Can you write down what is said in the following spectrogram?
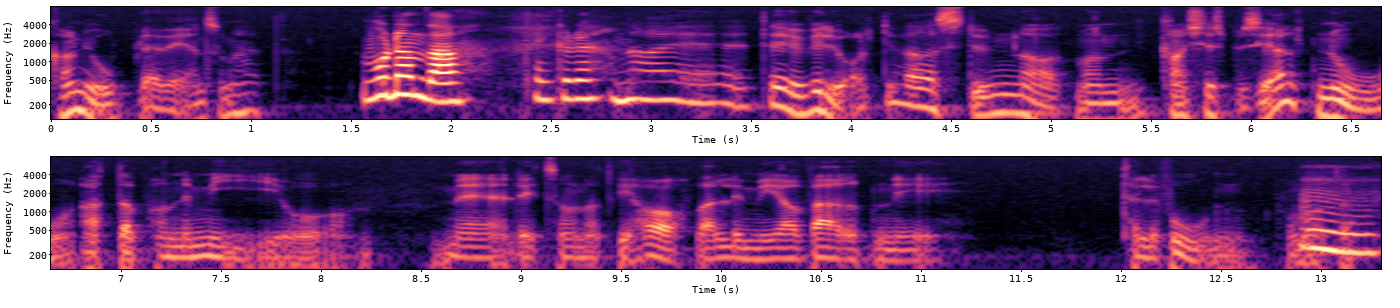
kan jo oppleve ensomhet. Hvordan da, tenker du? Nei, Det vil jo alltid være stunder at man, kanskje spesielt nå etter pandemi og med litt sånn at vi har veldig mye av verden i telefonen, på en måte. Mm.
